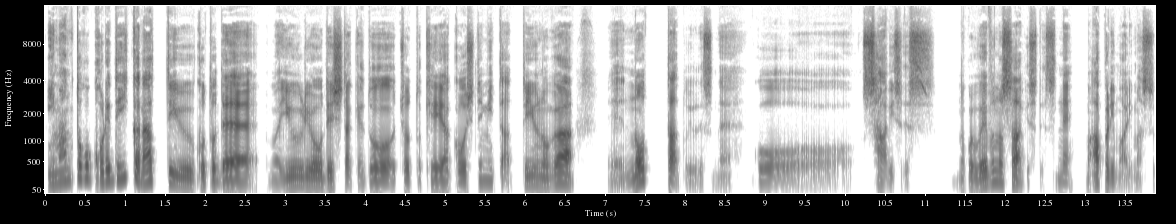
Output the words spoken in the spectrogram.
今んとここれでいいかなっていうことで、まあ、有料でしたけどちょっと契約をしてみたっていうのが、えー、ノッタというですねこうサービスです。これウェブのサービスですね。アプリもあります。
